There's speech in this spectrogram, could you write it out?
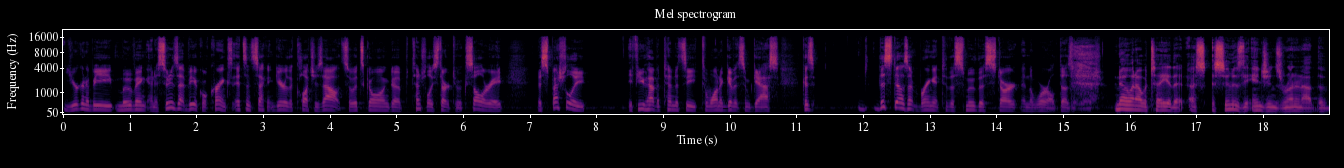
you're going to be moving, and as soon as that vehicle cranks, it's in second gear, the clutch is out, so it's going to potentially start to accelerate, especially if you have a tendency to want to give it some gas, because this doesn't bring it to the smoothest start in the world, does it, Rich? No, and I would tell you that as, as soon as the engine's running out, the,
